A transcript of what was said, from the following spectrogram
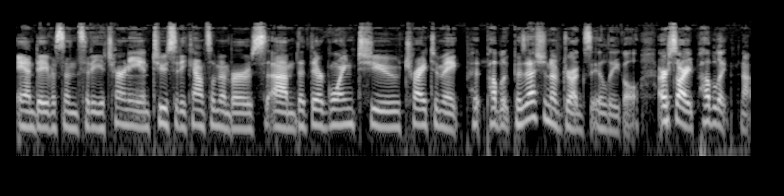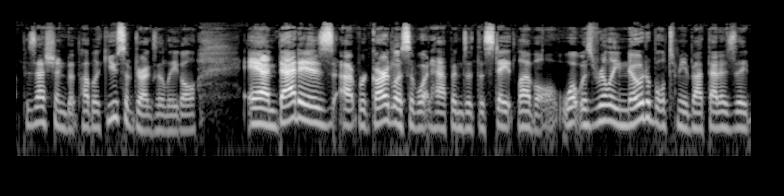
Ann Davison, city attorney, and two city council members um, that they're going to try to make p- public possession of drugs illegal. Or sorry, public not possession, but public use of drugs illegal. And that is uh, regardless of what happens at the state level. What was really notable to me about that is they,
